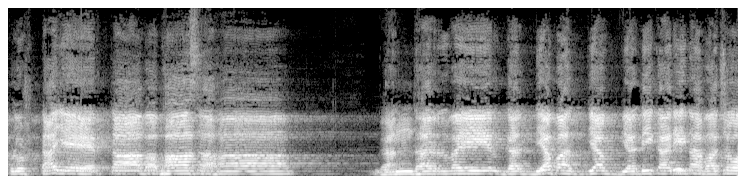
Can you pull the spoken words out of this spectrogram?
प्लुष्टयेऽर्कावभासः गन्धर्वैर्गद्यपद्यव्यतिकरितवचो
